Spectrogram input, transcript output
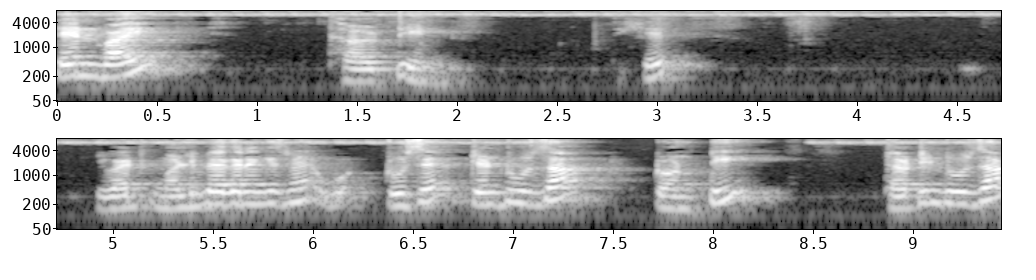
टेन बाई थर्टीन। देखिए डिवाइड मल्टीप्लाई करेंगे इसमें टू से टेन टू ज़ा ट्वेंटी थर्टीन टू ज़ा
